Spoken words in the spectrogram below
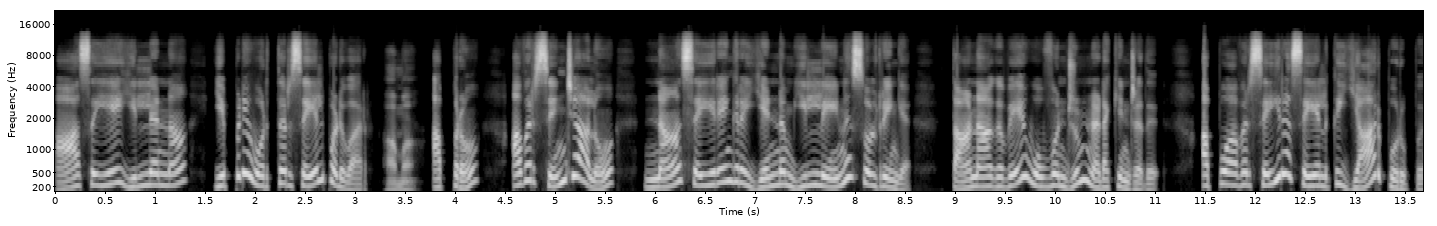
ஆசையே இல்லைன்னா எப்படி ஒருத்தர் செயல்படுவார்? ஆமா. அப்புறம் அவர் செஞ்சாலும் நான் செய்யறேங்கிற எண்ணம் இல்லேன்னு சொல்றீங்க. தானாகவே ஒவ்வொன்றும் நடக்கின்றது. அப்போ அவர் செய்யற செயலுக்கு யார் பொறுப்பு?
